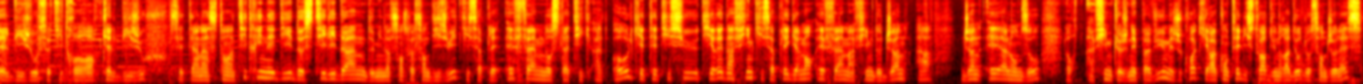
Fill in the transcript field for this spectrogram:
Quel bijou ce titre Aurore, quel bijou C'était à l'instant un titre inédit de Steely Dan de 1978 qui s'appelait FM No Static at All, qui était issu, tiré d'un film qui s'appelait également FM, un film de John A. John A. Alonso. Alors, un film que je n'ai pas vu, mais je crois qu'il racontait l'histoire d'une radio de Los Angeles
